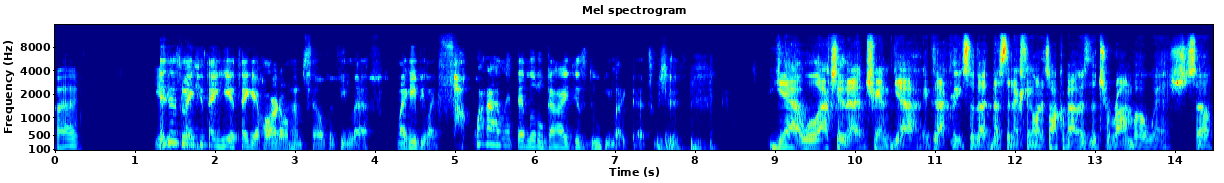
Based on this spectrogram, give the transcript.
Uh it did just makes you think he'd take it hard on himself if he left. Like he'd be like, "Fuck, why did I let that little guy just do me like that?" Some shit. Yeah, well, actually, that tran- yeah, exactly. So that that's the next thing I want to talk about is the Tarambo wish. So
